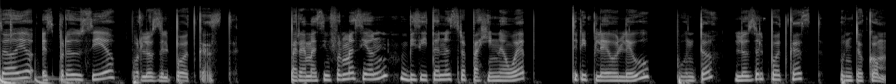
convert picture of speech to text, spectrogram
Episodio es producido por los del podcast. Para más información, visita nuestra página web www.losdelpodcast.com.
